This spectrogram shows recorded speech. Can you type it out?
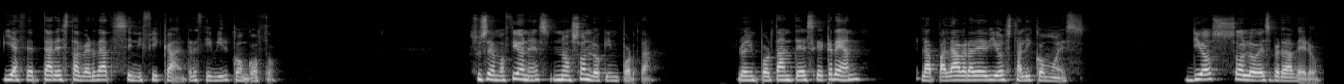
y aceptar esta verdad significa recibir con gozo. Sus emociones no son lo que importa. Lo importante es que crean la palabra de Dios tal y como es. Dios solo es verdadero.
